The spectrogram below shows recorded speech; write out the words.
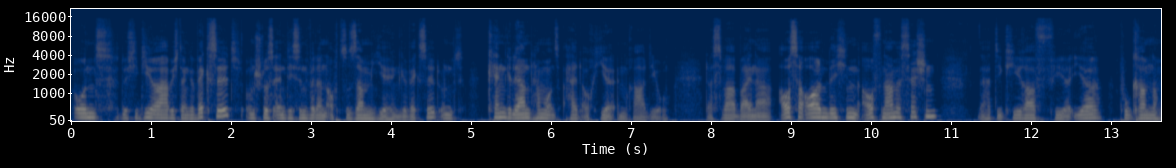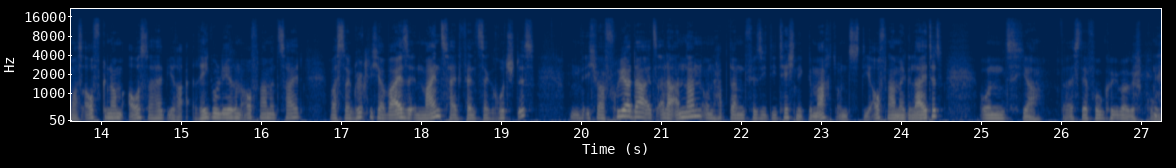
Und durch die Kira habe ich dann gewechselt und schlussendlich sind wir dann auch zusammen hierhin gewechselt und kennengelernt haben wir uns halt auch hier im Radio. Das war bei einer außerordentlichen Aufnahmesession. Da hat die Kira für ihr Programm noch was aufgenommen, außerhalb ihrer regulären Aufnahmezeit, was dann glücklicherweise in mein Zeitfenster gerutscht ist. Ich war früher da als alle anderen und habe dann für sie die Technik gemacht und die Aufnahme geleitet. Und ja, da ist der Funke übergesprungen.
